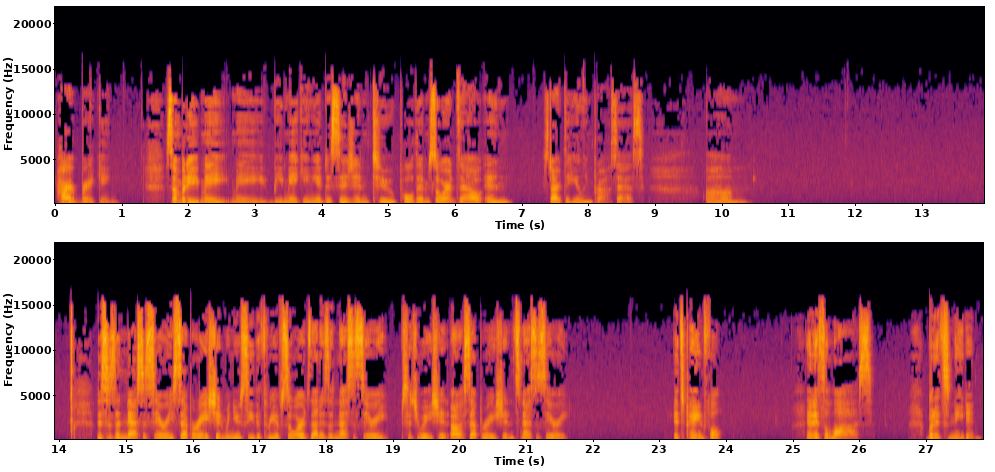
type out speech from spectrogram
Heartbreaking. Somebody may, may be making a decision to pull them swords out and start the healing process. Um, This is a necessary separation when you see the Three of Swords. That is a necessary situation, uh, separation. It's necessary. It's painful. And it's a loss. But it's needed.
